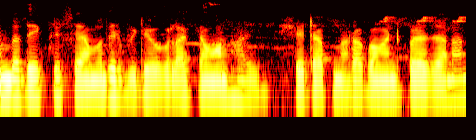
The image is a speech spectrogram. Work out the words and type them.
আমরা দেখতে চাই আমাদের ভিডিওগুলো কেমন হয় সেটা আপনারা কমেন্ট করে জানান।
